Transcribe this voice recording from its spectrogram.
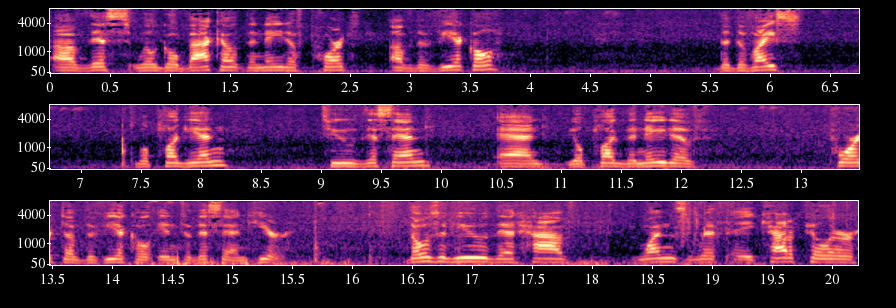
of this will go back out the native port of the vehicle. The device will plug in to this end and you'll plug the native port of the vehicle into this end here. Those of you that have ones with a Caterpillar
